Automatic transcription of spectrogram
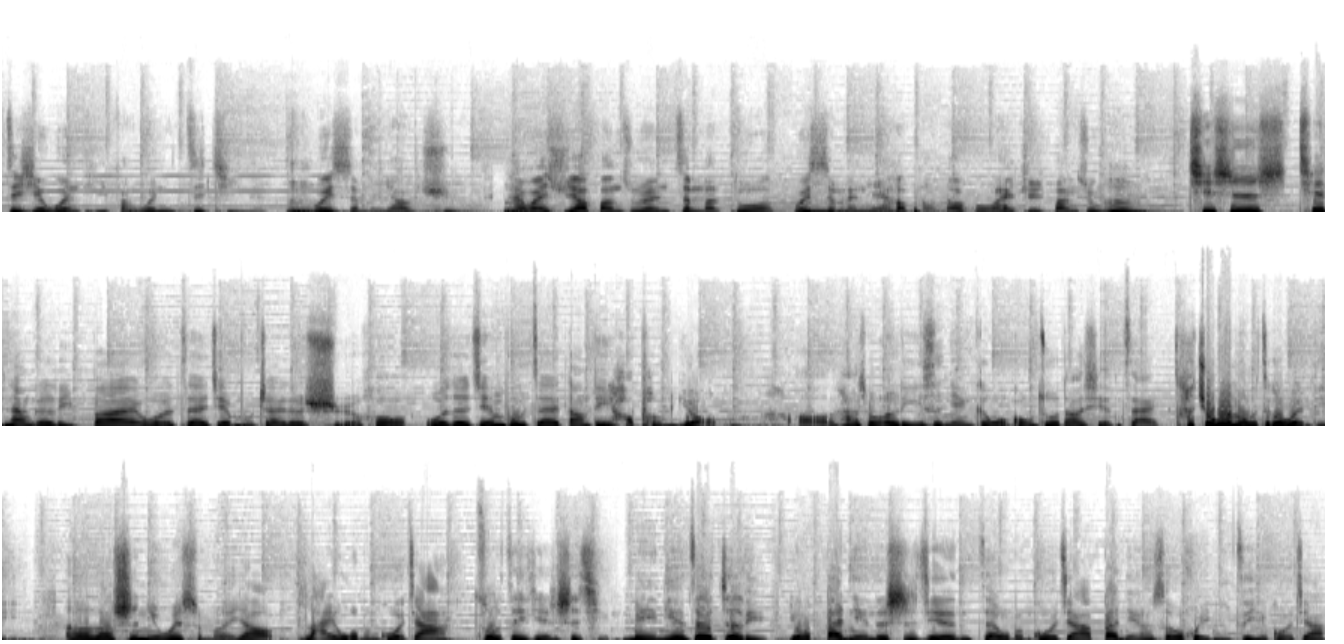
这些问题反问你自己呢？你为什么要去？嗯、台湾需要帮助人这么多，嗯、为什么你要跑到国外去帮助别人？嗯其实前两个礼拜我在柬埔寨的时候，我的柬埔寨当地好朋友，哦，他从二零一四年跟我工作到现在，他就问了我这个问题：呃，老师，你为什么要来我们国家做这件事情？每年在这里有半年的时间在我们国家，半年的时候回你自己的国家，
